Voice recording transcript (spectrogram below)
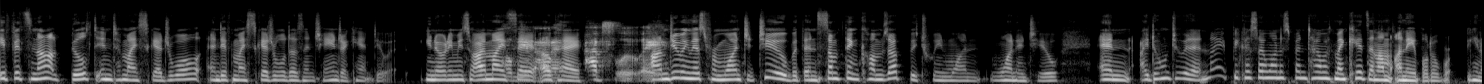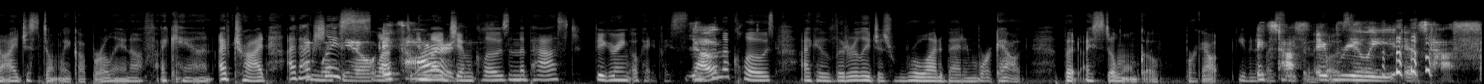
if it's not built into my schedule and if my schedule doesn't change, I can't do it. You know what I mean? So I might Tell say, about it. okay, absolutely. I'm doing this from 1 to 2, but then something comes up between 1 1 and 2 and I don't do it at night because I want to spend time with my kids and I'm unable to work. You know, I just don't wake up early enough. I can't. I've tried. I've actually slept in my gym clothes in the past, figuring, okay, if I sleep Yep. in the clothes, I could literally just roll out of bed and work out, but I still won't go work out even if it's tough. sleep in the It really is tough.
